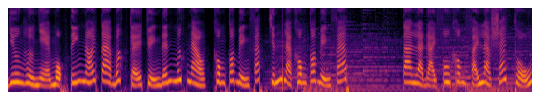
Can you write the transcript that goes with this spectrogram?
Dương hừ nhẹ một tiếng nói ta bất kể chuyện đến mức nào, Không có biện pháp chính là không có biện pháp. Ta là đại phu không phải là sát thủ.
